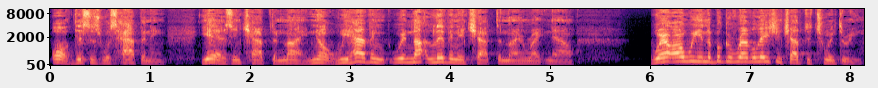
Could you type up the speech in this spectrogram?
oh, this is what's happening. Yes, in chapter 9. No, we haven't, we're not living in chapter 9 right now. Where are we in the book of Revelation, chapter 2 and 3?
